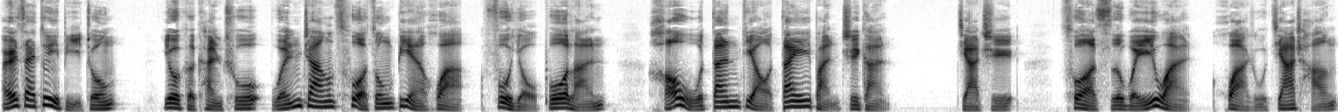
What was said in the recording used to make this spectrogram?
而在对比中，又可看出文章错综变化，富有波澜。毫无单调呆板之感，加之措辞委婉，话如家常，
